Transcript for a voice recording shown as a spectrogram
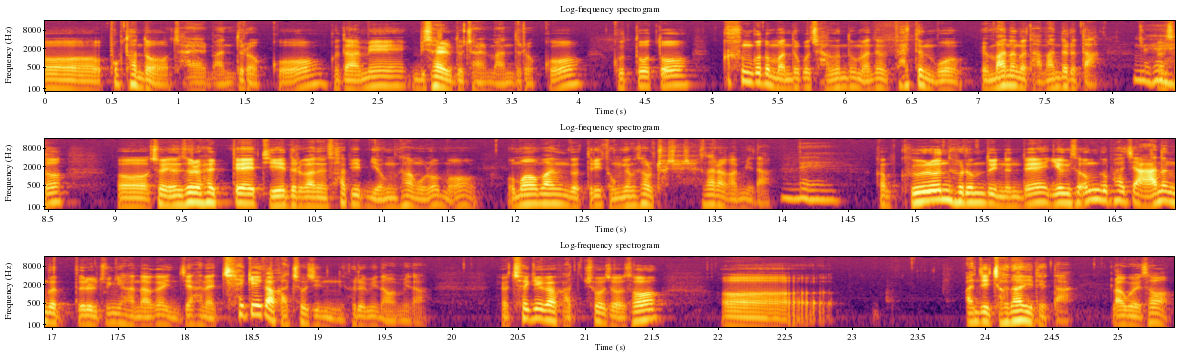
어 폭탄도 잘 만들었고 그다음에 미사일도 잘 만들었고 그것도 또 큰 것도 만들고 작은 것도 만들고 하여튼 뭐 웬만한 거 다 만들었다. 네. 그래서 어 저 연설을 할 때 뒤에 들어가는 삽입 영상으로 뭐 어마어마한 것들이 동영상으로 촤촤촤 날아갑니다. 네. 그럼 그런 흐름도 있는데 여기서 언급하지 않은 것들 중에 하나가 이제 하나 의 체계가 갖춰진 흐름이 나옵니다. 그러니까 체계가 갖춰져서 어 완전히 전환이 됐다라고 해서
